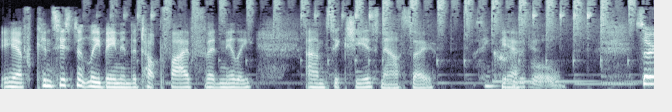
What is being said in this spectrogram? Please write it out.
yeah, I've consistently been in the top five for nearly um, six years now. So it's incredible. Yeah. So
